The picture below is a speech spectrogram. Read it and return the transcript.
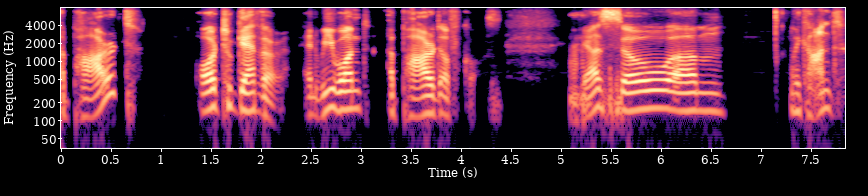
apart or together. And we want apart, of course. Mm-hmm. Yeah, so um, we can't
